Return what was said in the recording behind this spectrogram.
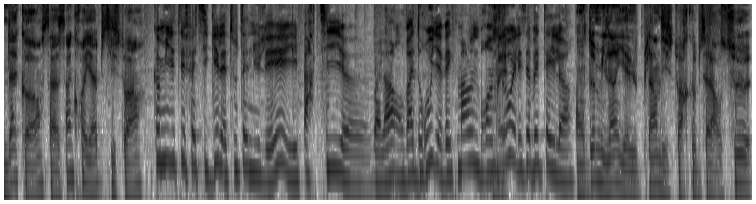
D'accord, ça, c'est incroyable cette histoire. Comme il était fatigué, il a tout annulé. Il est parti, euh, voilà, en vadrouille avec Marlon Brando Mais- et Elizabeth Taylor. En 2001, il y a eu plein d'histoires comme ça. Alors ceux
